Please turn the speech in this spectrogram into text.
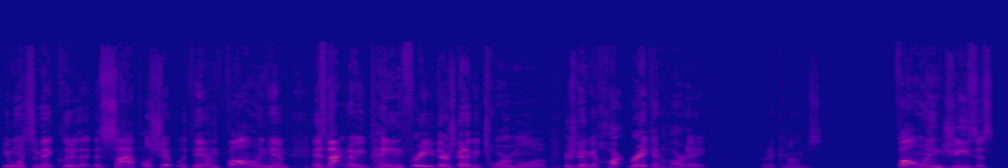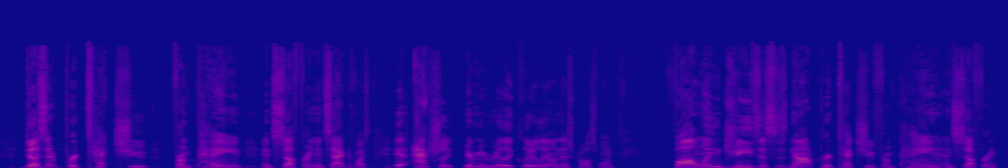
He wants to make clear that discipleship with him, following him, is not going to be pain free. There's going to be turmoil, there's going to be heartbreak and heartache when it comes. Following Jesus doesn't protect you from pain and suffering and sacrifice. It actually, hear me really clearly on this Crosspoint. Following Jesus does not protect you from pain and suffering.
